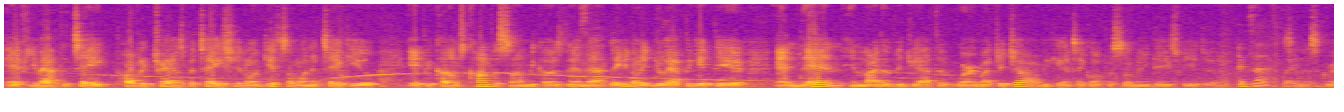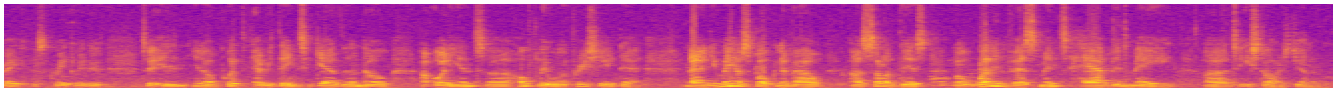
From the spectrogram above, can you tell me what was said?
if you have to take public transportation or get someone to take you, it becomes cumbersome because then exactly. that, you know you have to get there, and then in light of it, you have to worry about your job. You can't take off for so many days for your job. Exactly. So that's great. That's a great way to to you know put everything together. I know our audience uh, hopefully will appreciate that. Now you may have spoken about uh, some of this, but what investments have been made uh, to East Orange General?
